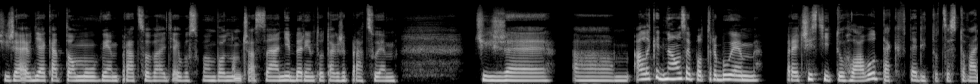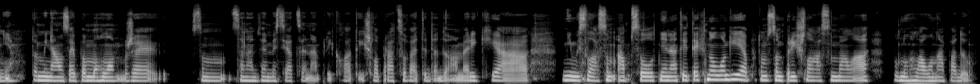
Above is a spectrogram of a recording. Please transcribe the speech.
Čiže aj vďaka tomu viem pracovať aj vo svojom voľnom čase a neberiem to tak, že pracujem. Čiže, um, ale keď naozaj potrebujem prečistiť tú hlavu, tak vtedy to cestovanie. To mi naozaj pomohlo, že som sa na dve mesiace napríklad išla pracovať teda do Ameriky a nemyslela som absolútne na tie technológie a potom som prišla a som mala plnú hlavu nápadov.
